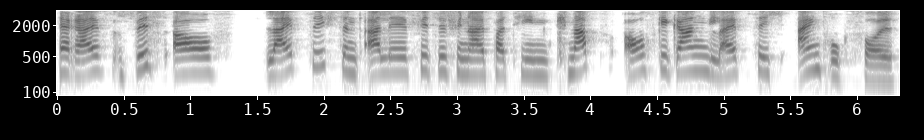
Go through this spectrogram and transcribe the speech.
Herr Reif, bis auf Leipzig sind alle Viertelfinalpartien knapp ausgegangen. Leipzig eindrucksvoll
